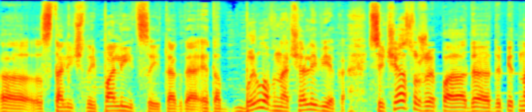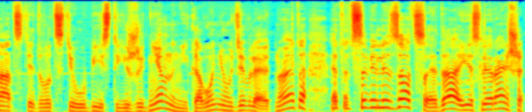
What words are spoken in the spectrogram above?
э, столичной полиции тогда. Это было в начале века. Сейчас уже по, до, до 15-20 убийств ежедневно никого не удивляют. Но это, это цивилизация, да. Если раньше,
